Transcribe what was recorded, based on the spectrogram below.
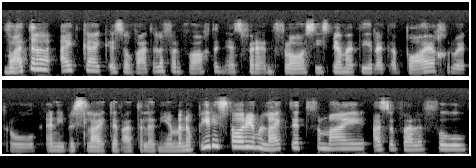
wat hulle uitkyk is of wat hulle verwagting is vir inflasie speel natuurlik 'n baie groot rol in die besluite wat hulle neem. En op hierdie stadium lyk dit vir my asof hulle voel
